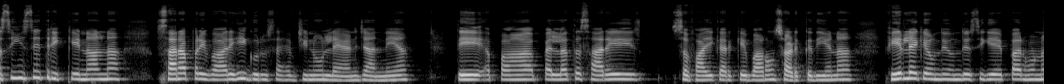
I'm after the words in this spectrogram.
ਅਸੀਂ ਇਸੇ ਤਰੀਕੇ ਨਾਲ ਨਾ ਸਾਰਾ ਪਰਿਵਾਰ ਹੀ ਗੁਰੂ ਸਾਹਿਬ ਜੀ ਨੂੰ ਲੈਣ ਜਾਂਦੇ ਆ ਤੇ ਆਪਾਂ ਪਹਿਲਾਂ ਤਾਂ ਸਾਰੇ ਸਫ਼ਾਈ ਕਰਕੇ ਬਾਹਰੋਂ ਸੜਕ ਦੀ ਹੈ ਨਾ, ਫਿਰ ਲੈ ਕੇ ਆਉਂਦੇ ਹੁੰਦੇ ਸੀਗੇ, ਪਰ ਹੁਣ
